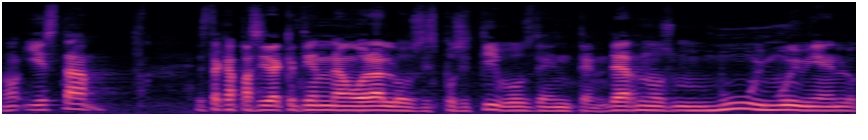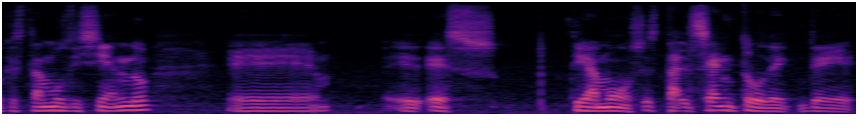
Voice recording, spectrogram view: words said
¿no? Y esta esta capacidad que tienen ahora los dispositivos de entendernos muy, muy bien lo que estamos diciendo, eh, es, digamos, está al centro de, de,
